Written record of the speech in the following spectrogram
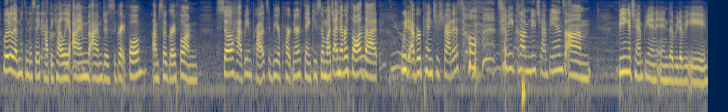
literally have nothing to say, Cathy Kelley. I'm I'm just grateful. I'm so grateful. I'm so happy and proud to be your partner. Thank you so much. I never thought that we'd ever pin Trish Stratus to become new champions. Um, being a champion in WWE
